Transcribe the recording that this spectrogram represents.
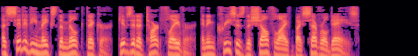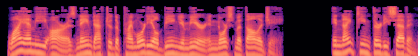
Acidity makes the milk thicker, gives it a tart flavor, and increases the shelf life by several days. Ymer is named after the primordial being Ymir in Norse mythology. In 1937,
